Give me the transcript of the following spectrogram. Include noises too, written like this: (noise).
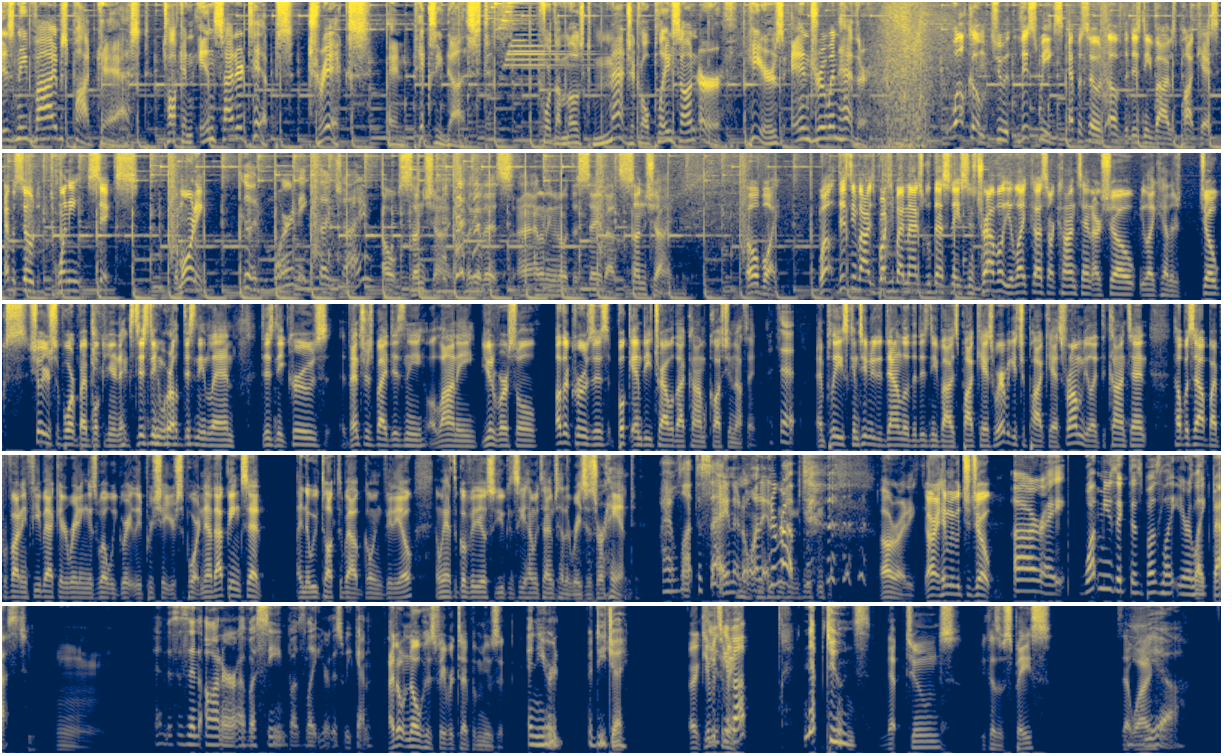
Disney Vibes Podcast, talking insider tips, tricks, and pixie dust. For the most magical place on earth, here's Andrew and Heather. Welcome to this week's episode of the Disney Vibes Podcast, episode 26. Good morning. Good morning, sunshine. Oh, sunshine. Look at this. (laughs) I I don't even know what to say about sunshine. Oh, boy. Well, Disney Vibes brought to you by Magical Destinations Travel. You like us, our content, our show. You like Heather's jokes. Show your support by booking your next (laughs) Disney World, Disneyland, Disney Cruise, Adventures by Disney, Aulani, Universal, other cruises. BookMDTravel.com costs you nothing. That's it. And please continue to download the Disney Vibes podcast wherever you get your podcast from. You like the content, help us out by providing feedback and a rating as well. We greatly appreciate your support. Now, that being said, I know we've talked about going video, and we have to go video so you can see how many times Heather raises her hand. I have a lot to say and I don't want to interrupt. (laughs) All righty. All right, hit me with your joke. All right. What music does Buzz Lightyear like best? Hmm. And this is in honor of us seeing Buzz Lightyear this weekend. I don't know his favorite type of music. And you're a DJ. All right, give Do it to you give me. up? Neptunes. Neptunes because of space. Is that why? Yeah.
